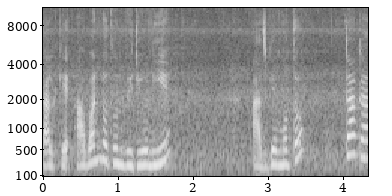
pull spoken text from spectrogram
কালকে আবার নতুন ভিডিও নিয়ে। আজকের মতো, টাটা!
